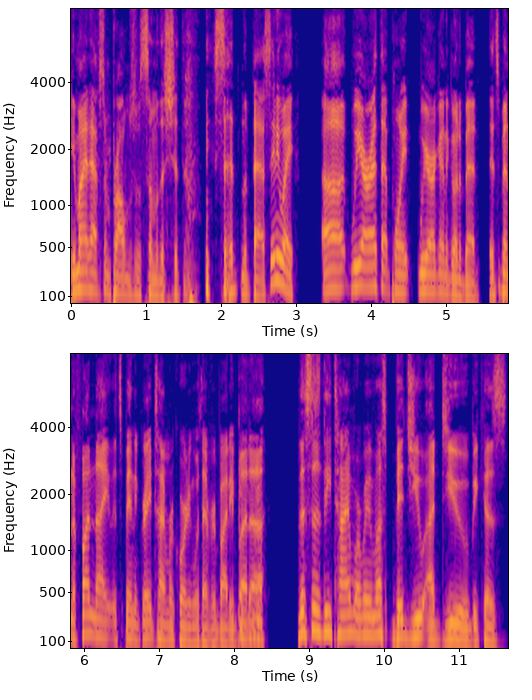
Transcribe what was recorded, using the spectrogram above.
you might have some problems with some of the shit that we said in the past. Anyway, uh, we are at that point. We are going to go to bed. It's been a fun night. It's been a great time recording with everybody. But uh, this is the time where we must bid you adieu because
